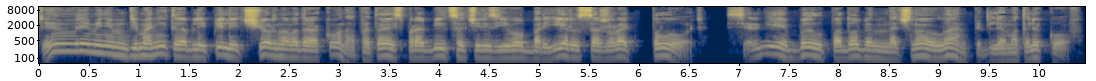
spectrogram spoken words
Тем временем демониты облепили черного дракона, пытаясь пробиться через его барьер и сожрать плоть. Сергей был подобен ночной лампе для мотыльков,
